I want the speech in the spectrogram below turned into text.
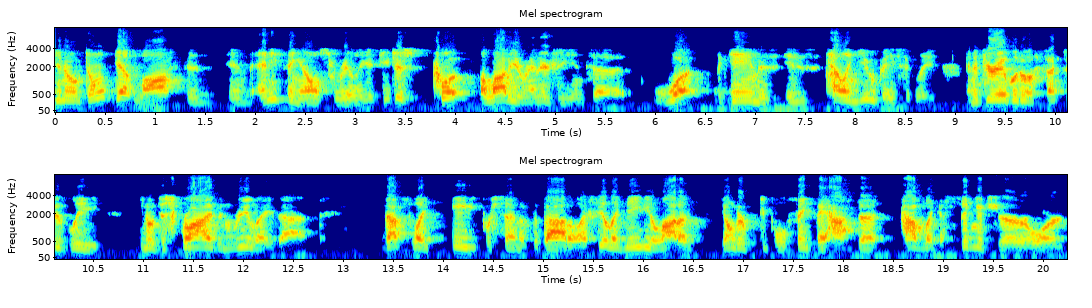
You know, don't get lost in, in anything else really. If you just put a lot of your energy into what the game is, is telling you basically. And if you're able to effectively, you know, describe and relay that, that's like 80% of the battle. I feel like maybe a lot of younger people think they have to have like a signature or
